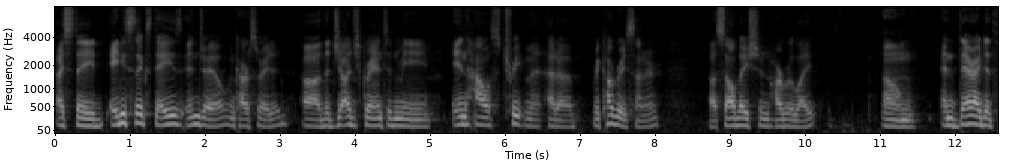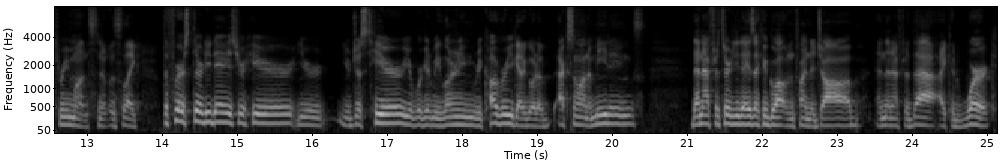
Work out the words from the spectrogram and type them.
I stayed 86 days in jail, incarcerated. Uh, the judge granted me in house treatment at a recovery center, uh, Salvation Harbor Light. Um, and there I did three months, and it was like the first 30 days you're here, you're, you're just here, you're, we're going to be learning recovery, you got to go to X amount of meetings. Then after 30 days, I could go out and find a job. And then after that, I could work.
